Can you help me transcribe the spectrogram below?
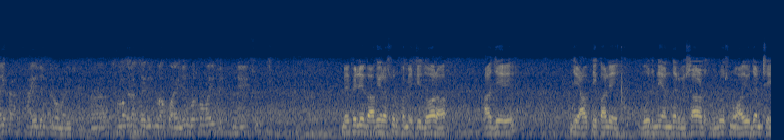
એક આયોજન કરવામાં આવ્યું છે સમગ્ર કઈ રીતનું આખું આયોજન ગોઠવવામાં આવ્યું છે અને શું? મહેફિલ બાગે રસૂલ કમિટી દ્વારા આજે જે આવતીકાલે ભુજની અંદર વિશાળ જુલુસનું આયોજન છે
